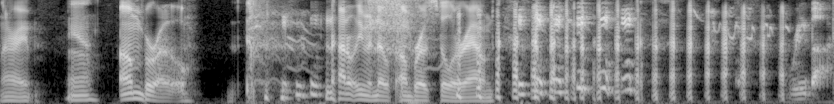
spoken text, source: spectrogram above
all right. Yeah. Umbro. I don't even know if Umbro's still around. Reebok.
